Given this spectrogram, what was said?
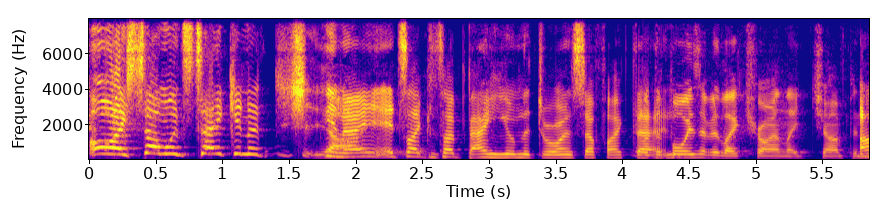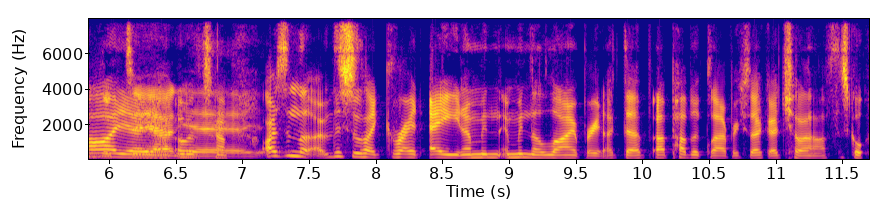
Oh, someone's taking a. You know, yeah, it's like it's like banging on the door and stuff like that. But the and- boys ever like try and like jump and Oh yeah, yeah, all the yeah, time. yeah. I was in the. This is like grade eight. I'm in. I'm in the library, like the uh, public library, because I go chilling after school.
